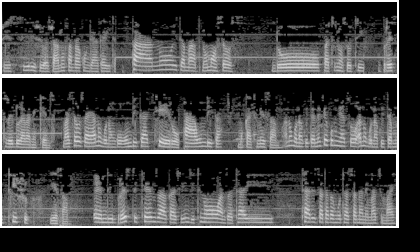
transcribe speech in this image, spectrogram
zvisiri zviro zvaanofanira kunge akaita. Panoita maabnormal cells ndo patinozoti breast redu rava necancer macells aya anogona kungoumbika chero paaumbika mukati mezamu. Anogona kuita nechekumunyatso anogona kuita mutishu yezamu and breast cancer kazhinji tinowanza taitarisa takangotarisana nemadzimai.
